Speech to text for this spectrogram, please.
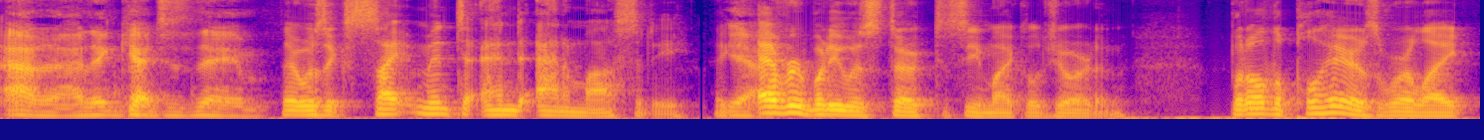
I don't know. I didn't catch his name. There was excitement and animosity. Like Yeah. everybody was stoked to see Michael Jordan. But all the players were like,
